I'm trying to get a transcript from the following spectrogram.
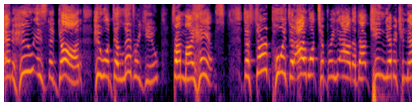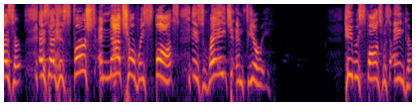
And who is the God who will deliver you from my hands? The third point that I want to bring out about King Nebuchadnezzar is that his first and natural response is rage and fury. He responds with anger.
